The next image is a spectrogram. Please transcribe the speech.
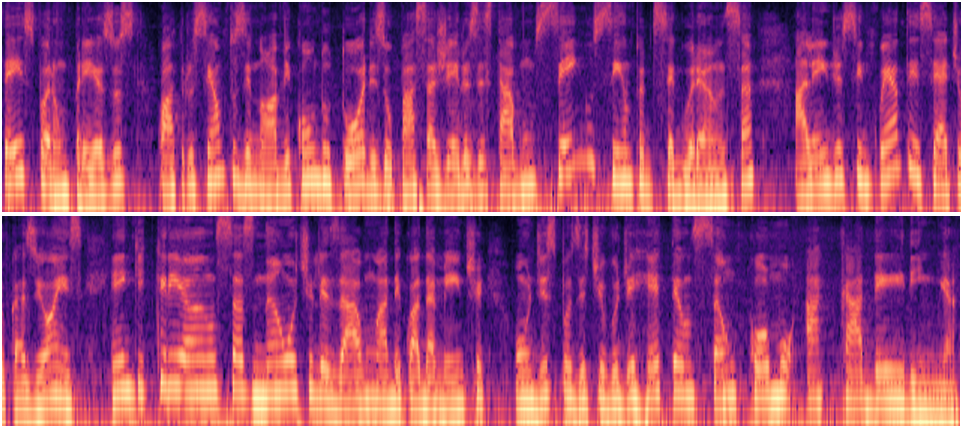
seis foram presos, 409 condutores ou passageiros estavam sem o cinto de segurança, além de 57 ocasiões em que crianças não utilizavam adequadamente um dispositivo de retenção como a cadeirinha.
